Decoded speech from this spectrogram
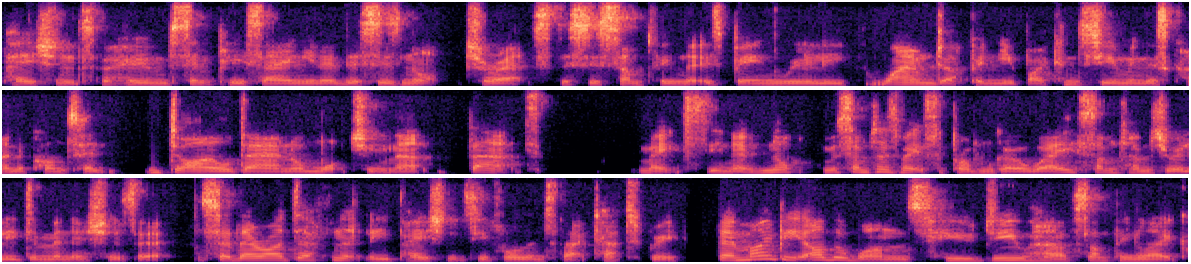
patients for whom simply saying, you know, this is not Tourette's, this is something that is being really wound up in you by consuming this kind of content, dial down on watching that. That makes you know not sometimes makes the problem go away sometimes really diminishes it. So there are definitely patients who fall into that category. There might be other ones who do have something like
